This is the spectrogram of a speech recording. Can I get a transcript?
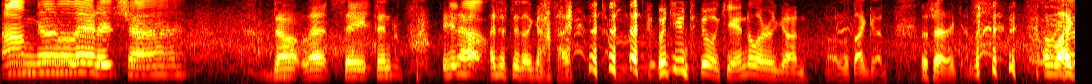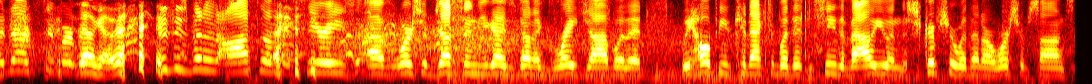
I'm gonna let it shine. Don't let Satan it out. I just did a gun sign. Would you do a candle or a gun? Oh, that's not good. Let's try it again. I'm oh, like, that's too perfect. okay. This has been an awesome series of worship. Justin, you guys have done a great job with it. We hope you connected with it and see the value in the scripture within our worship songs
